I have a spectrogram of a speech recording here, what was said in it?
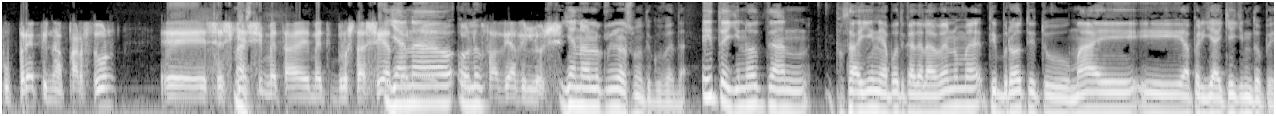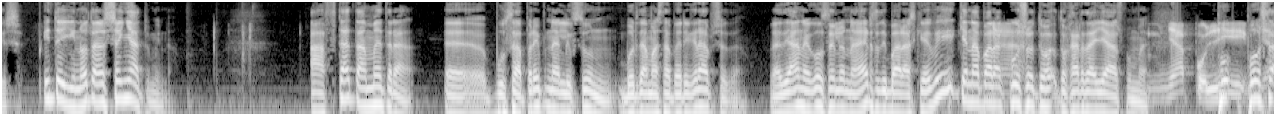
που πρέπει να πάρθουν ε, σε σχέση με, τα, με την προστασία για των, να που θα διαδηλώσει. Για να ολοκληρώσουμε την κουβέντα. Είτε γινόταν, που θα γίνει από ό,τι καταλαβαίνουμε, την 1η του Μάη η απεργιακή κινητοποίηση. Είτε γινόταν σε 9 του μήνα. Αυτά τα μέτρα ε, που θα πρέπει να ληφθούν, μπορείτε να μας τα περιγράψετε; Δηλαδή, αν εγώ θέλω να έρθω την Παρασκευή και να παρακούσω το, το χαρταλιά, ας πούμε. Μια πολύ. Πώς θα,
